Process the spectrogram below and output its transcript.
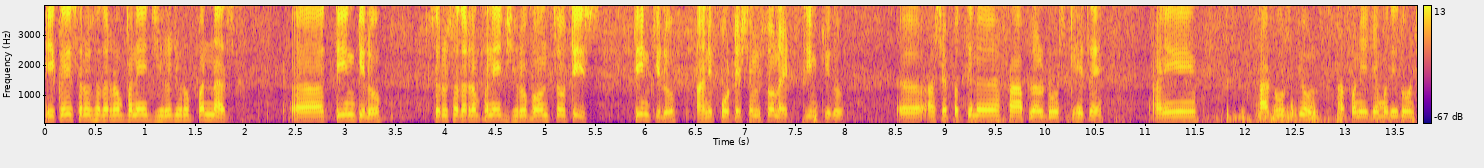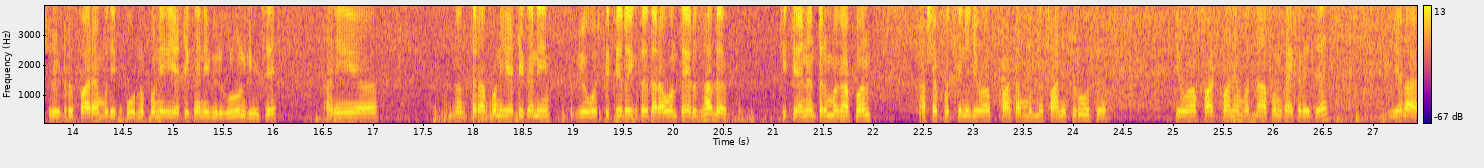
एकरी सर्वसाधारणपणे झिरो झिरो पन्नास तीन किलो. सर्वसाधारणपणे झिरो बावन्न चौतीस तीन किलो. आणि पोटॅशियम सोनाईट तीन किलो. अशा पद्धतीनं हा आपल्याला डोस घ्यायचा आहे. आणि हा डोस घेऊन आपण याच्यामध्ये दोनशे लिटर पाऱ्यामध्ये पूर्णपणे या ठिकाणी विरघळून घ्यायचं आहे. आणि नंतर आपण या ठिकाणी व्यवस्थित एकदा दरावून तयार झालं की त्यानंतर मग आपण अशा पद्धतीने जेव्हा पाटामधनं पाणी सुरू होतं तेव्हा पाट पाण्यामधनं आपण काय करायचं आहे याला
